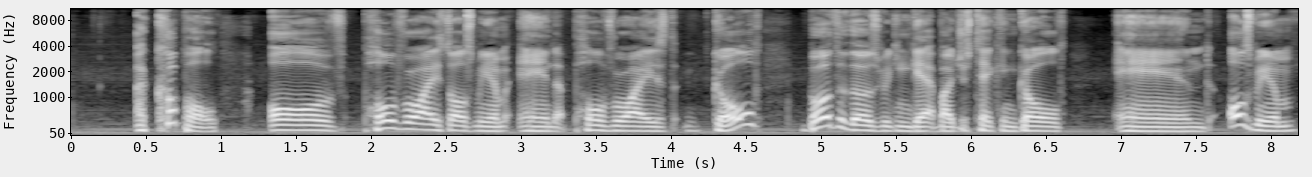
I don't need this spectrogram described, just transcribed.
a couple of pulverized osmium and pulverized gold. Both of those we can get by just taking gold and osmium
